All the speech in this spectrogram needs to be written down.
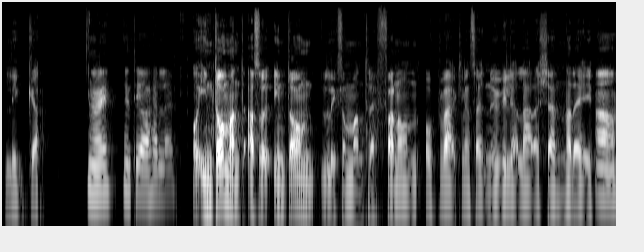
ligga. Nej, inte jag heller. Och inte om man, alltså inte om liksom man träffar någon och verkligen säger nu vill jag lära känna dig Ja.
